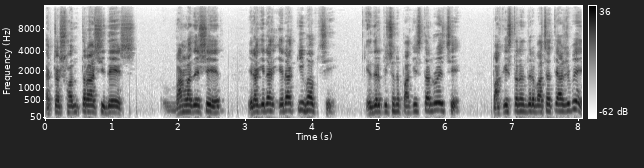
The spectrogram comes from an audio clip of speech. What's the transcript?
একটা সন্ত্রাসী দেশ। বাংলাদেশের, এরা এরা এরা কি ভাবছে? এদের পিছনে পাকিস্তান রয়েছে? পাকিস্তান এদের বাঁচাতে আসবে?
